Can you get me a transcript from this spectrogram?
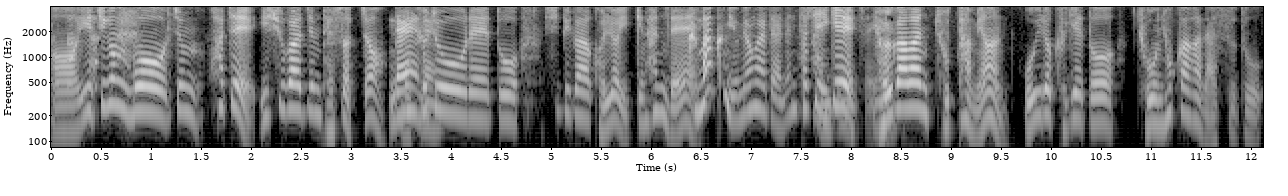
어 이게 지금 뭐 좀 화제 이슈가 좀 됐었죠. 네, 뭐 네. 표절에도 시비가 걸려 있긴 한데 그만큼 유명하다는 사실 이게 예. 결과만 좋다면 오히려 그게 더 좋은 효과가 날 수도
